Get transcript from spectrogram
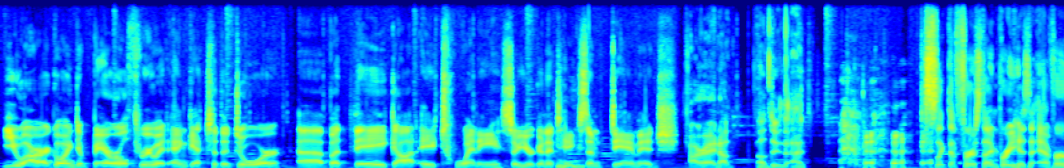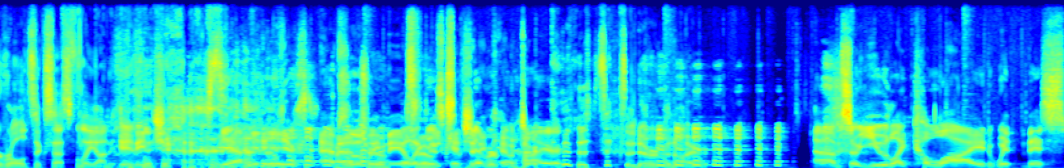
You are going to barrel through it and get to the door, uh, but they got a 20, so you're going to take some damage. All right, I'll, I'll do that. it's like the first time Bree has ever rolled successfully on any check. Yeah, you're absolutely true. nailing True. this kitchen never been encounter. higher. Six have never been higher. Um, so you like collide with this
